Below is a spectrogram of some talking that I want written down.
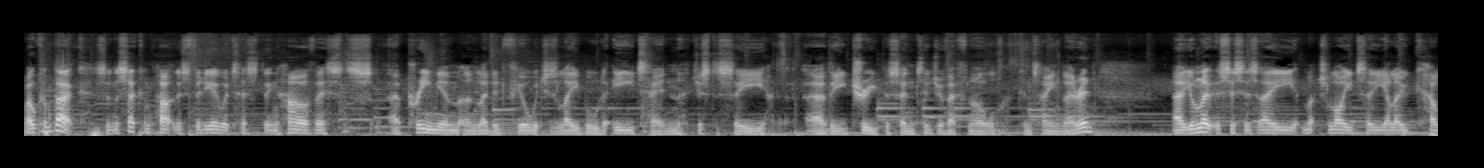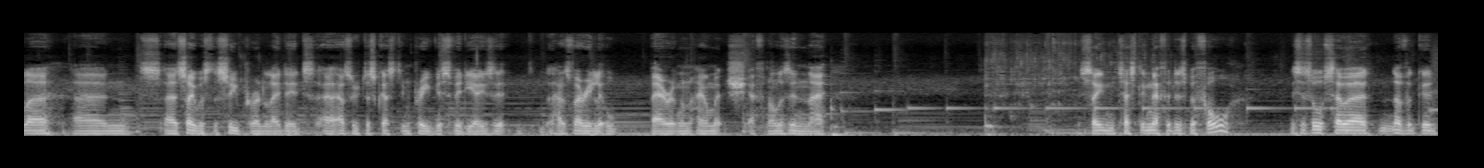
Welcome back. So in the second part of this video we're testing Harvest's uh, premium unleaded fuel which is labelled E10 just to see uh, the true percentage of ethanol contained therein. Uh, you'll notice this is a much lighter yellow colour and uh, so was the super unleaded. Uh, as we've discussed in previous videos it has very little bearing on how much ethanol is in there. Same testing method as before. This is also another good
